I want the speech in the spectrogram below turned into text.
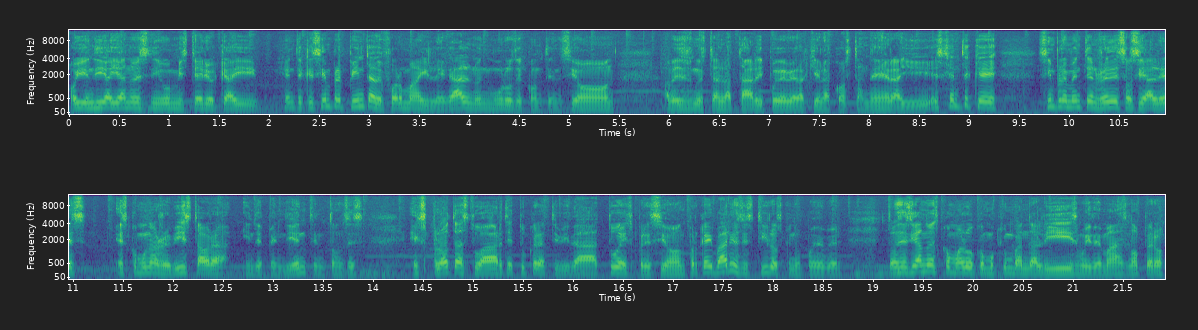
hoy en día ya no es ningún misterio que hay gente que siempre pinta de forma ilegal, no en muros de contención, a veces uno está en la tarde y puede ver aquí en la costanera y es gente que simplemente en redes sociales es como una revista ahora independiente, entonces explotas tu arte, tu creatividad, tu expresión, porque hay varios estilos que uno puede ver. Entonces ya no es como algo como que un vandalismo y demás, ¿no? Pero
